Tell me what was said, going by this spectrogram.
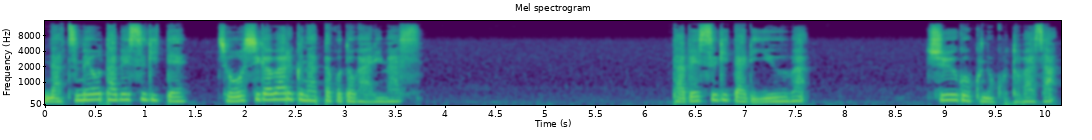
夏目を食べすぎて調子が悪くなったことがあります。食べ過ぎた理由は、中国のことわざ、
